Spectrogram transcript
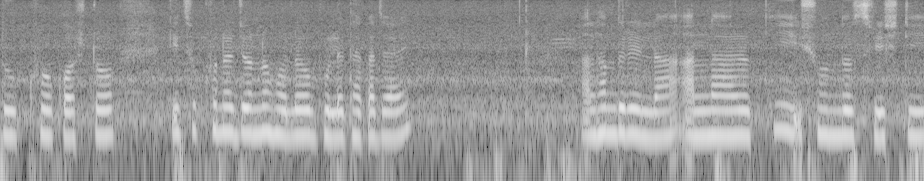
দুঃখ, কষ্ট কিছুক্ষণের জন্য হলেও ভুলে থাকা যায়। আলহামদুলিল্লাহ, আল্লাহর কি সুন্দর সৃষ্টি,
